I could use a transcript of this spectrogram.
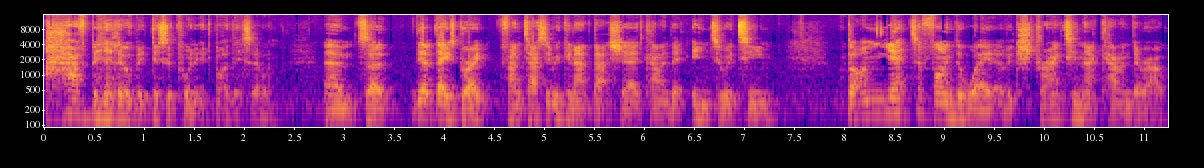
I have been a little bit disappointed by this one. Um, so the update is great, fantastic. We can add that shared calendar into a team but I'm yet to find a way of extracting that calendar out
